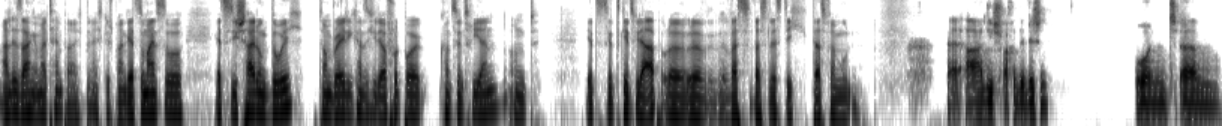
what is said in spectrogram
Alle sagen immer Tampa. Ich bin echt gespannt. Jetzt, du meinst so, jetzt ist die Scheidung durch. Tom Brady kann sich wieder auf Football konzentrieren und jetzt, jetzt geht's wieder ab oder, oder was, was lässt dich das vermuten? Äh, A, die schwache Division und ähm,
